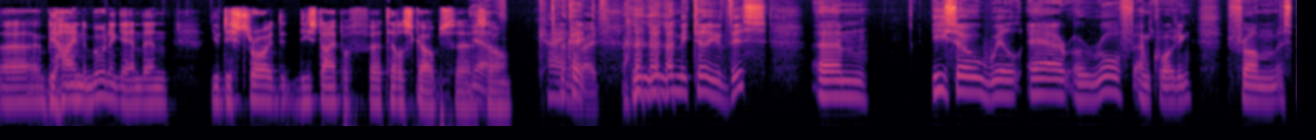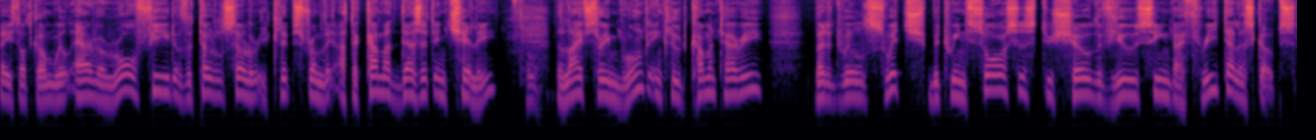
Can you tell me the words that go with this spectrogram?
uh, behind the moon again, then you destroy th- these type of uh, telescopes. Uh, yeah, So kind Okay. of right. L- l- let me tell you this. Um, ESO will air a raw, I'm quoting from space.com, will air a raw feed of the total solar eclipse from the Atacama Desert in Chile. The live stream won't include commentary, but it will switch between sources to show the views seen by three telescopes.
